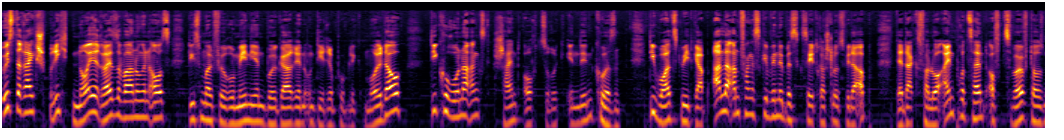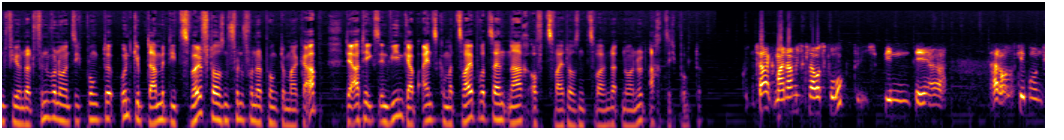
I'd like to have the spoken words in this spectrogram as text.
Österreich spricht neue Reisewarnungen aus, diesmal für Rumänien, Bulgarien und die Republik Moldau. Die Corona-Angst scheint auch zurück in den Kursen. Die Wall Street gab alle Anfangsgewinne bis Xetra-Schluss wieder ab. Der DAX verlor 1% auf 12.495 Punkte und gibt damit die 12.500 Punkte Marke ab. Der ATX in Wien gab 1,2% nach auf 2.289 Punkte. Guten Tag, mein Name ist Klaus Vogt. Ich bin der Herausgeber und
